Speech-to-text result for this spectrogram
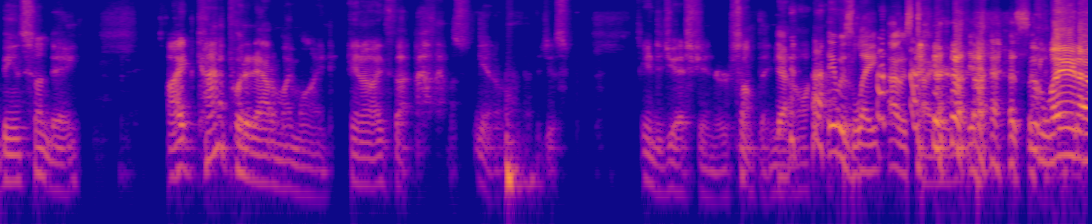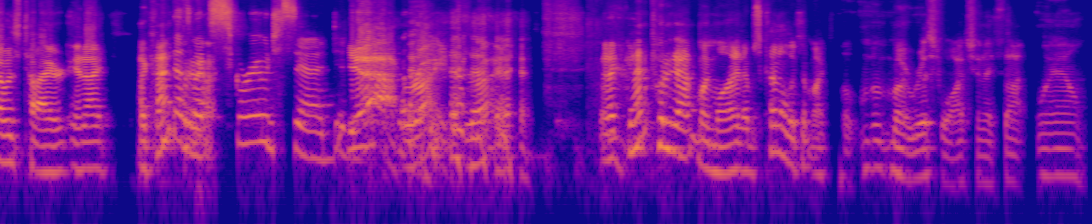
being Sunday, I kind of put it out of my mind. You know, I thought, oh, that was, you know, just indigestion or something. Yeah. You know? it was late. I was tired. Yeah. it was late. I was tired. And I I kind of that's what Scrooge said. yeah, right, right. And I kind of put it out of my mind. I was kind of looking at my my wristwatch, and I thought, well,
